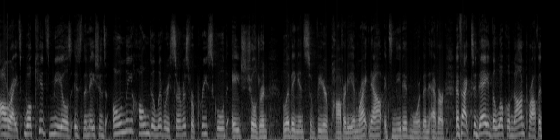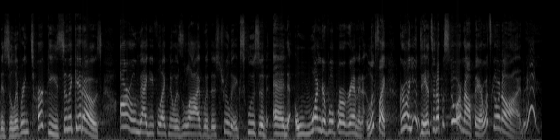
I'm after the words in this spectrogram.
All right. Well, Kids Meals is the nation's only home delivery service for preschool age children living in severe poverty. And right now, it's needed more than ever. In fact, today, the local nonprofit is delivering turkeys to the kiddos. Our own Maggie Flecknoe is live with this truly exclusive and wonderful program. And it looks like, girl, you dancing up a storm out there. What's going on?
